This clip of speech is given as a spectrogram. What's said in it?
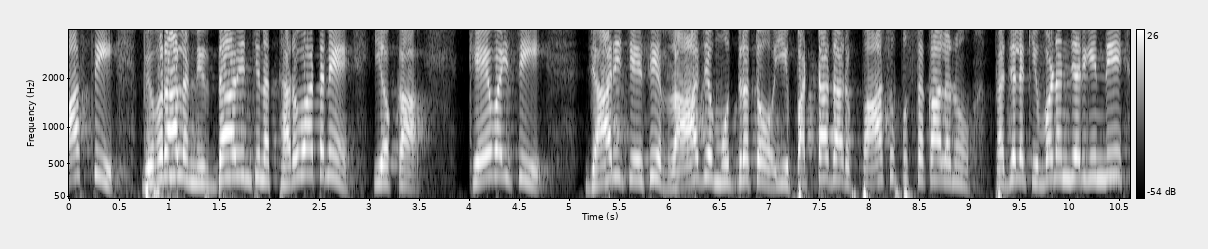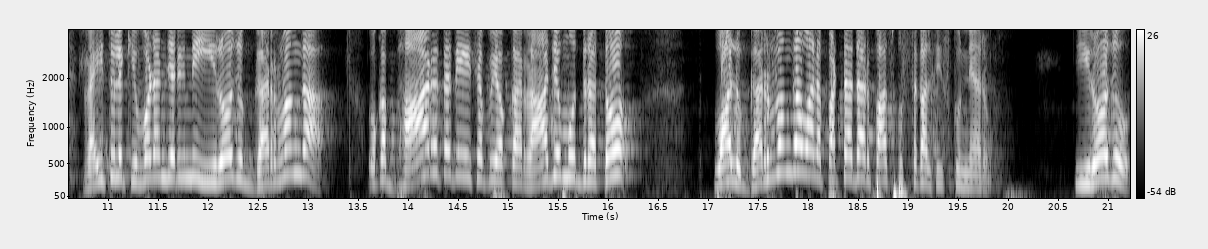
ఆస్తి వివరాలు నిర్ధారించిన తరువాతనే ఈ యొక్క కేవైసీ జారీ చేసి రాజముద్రతో ఈ పట్టాదారు పాసు పుస్తకాలను ప్రజలకు ఇవ్వడం జరిగింది రైతులకు ఇవ్వడం జరిగింది. ఈరోజు గర్వంగా ఒక భారతదేశపు యొక్క రాజముద్రతో వాళ్ళు గర్వంగా వాళ్ళ పట్టాదారు పాస్ పుస్తకాలు తీసుకున్నారు. ఈరోజు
